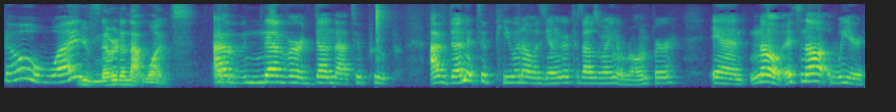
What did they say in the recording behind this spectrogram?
No. What? you've never done that once. Ever. I've never done that to poop. I've done it to pee when I was younger because I was wearing a romper. And no, it's not weird.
